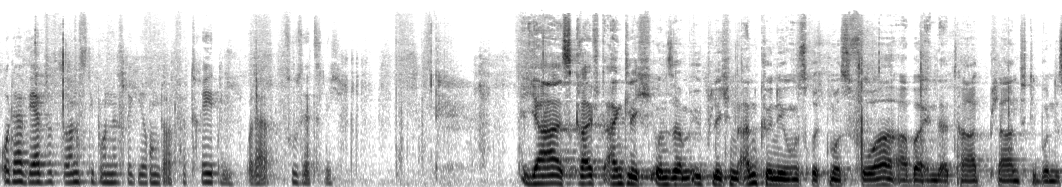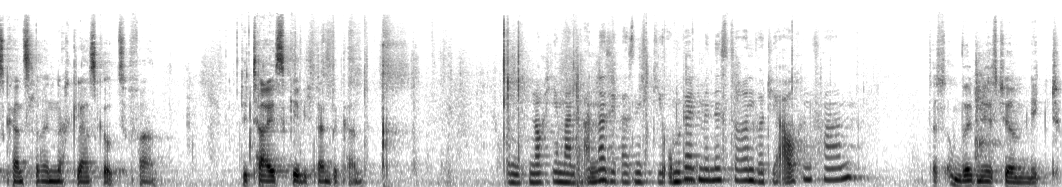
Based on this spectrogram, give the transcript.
oder wer wird sonst die Bundesregierung dort vertreten oder zusätzlich? Ja, es greift eigentlich unserem üblichen Ankündigungsrhythmus vor, aber in der Tat plant die Bundeskanzlerin nach Glasgow zu fahren. Details gebe ich dann bekannt. Und noch jemand anders, ich weiß nicht, die Umweltministerin wird ja auch hinfahren? Das Umweltministerium nickt.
